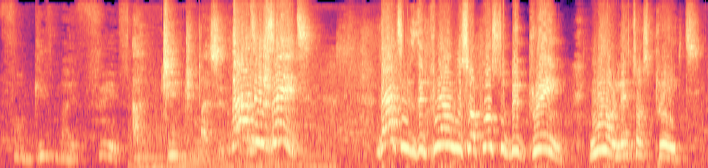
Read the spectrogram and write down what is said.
Forgive my faith and change my situation. That is it. That is the prayer we're supposed to be praying. Now let us pray it.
